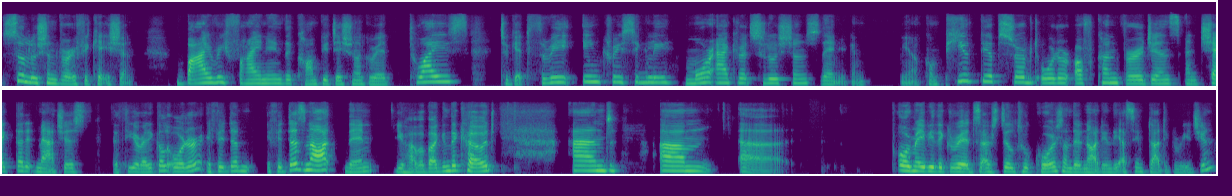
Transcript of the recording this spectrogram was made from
solution verification by refining the computational grid twice to get three increasingly more accurate solutions. Then you can you know, compute the observed order of convergence and check that it matches the theoretical order. If it doesn't, if it does not, then you have a bug in the code. And um, uh, or maybe the grids are still too coarse and they're not in the asymptotic region.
